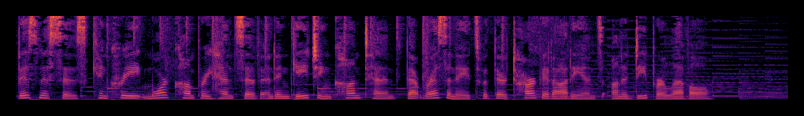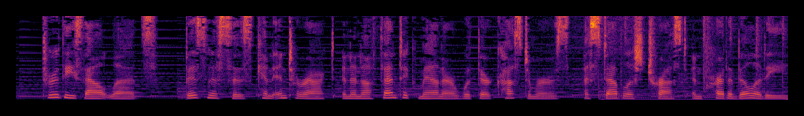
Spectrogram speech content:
businesses can create more comprehensive and engaging content that resonates with their target audience on a deeper level. Through these outlets, businesses can interact in an authentic manner with their customers, establish trust and credibility,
